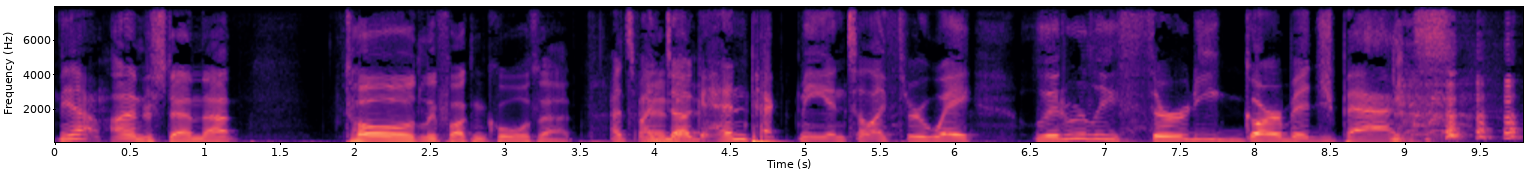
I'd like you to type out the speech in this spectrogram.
yeah I understand that. Totally fucking cool with that. That's why And- Doug henpecked me until I threw away literally 30 garbage bags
